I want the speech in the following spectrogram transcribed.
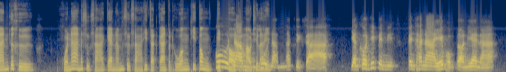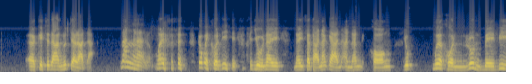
นั้นก็คือ หัวหน้านักศึกษาแกนนำนักศึกษาที่จัดการประท้วงที่ต้องติดผู้ต่อกับนำมหาวิทยาลัยผู้นำนักศึกษา อย่างคนที่เป็นเป็นทนายให้ผมตอนเนี้นะฮะกฤษดางนุจรัตน์อะ นั่นแหละมันก็เป็นคนที่อยู่ในในสถานการณ์อันนั้นของยุคเมื่อคนรุ่นเบบี้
